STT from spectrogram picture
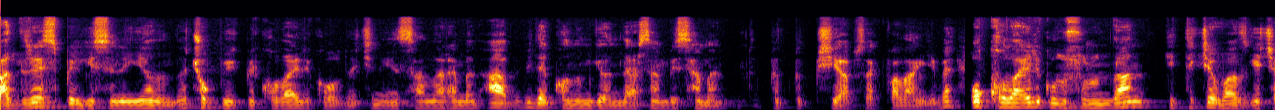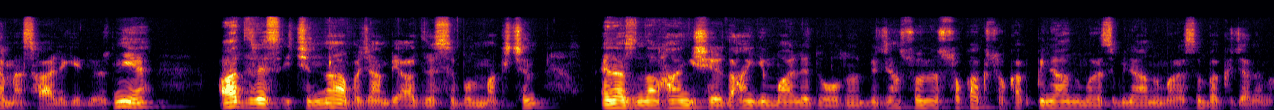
adres bilgisinin yanında çok büyük bir kolaylık olduğu için insanlar hemen abi bir de konum göndersen biz hemen pıt pıt bir şey yapsak falan gibi. O kolaylık unsurundan gittikçe vazgeçemez hale geliyoruz. Niye? Adres için ne yapacağım bir adresi bulmak için? En azından hangi şehirde, hangi mahallede olduğunu bileceksin. Sonra sokak sokak, bina numarası, bina numarası bakacaksın ama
